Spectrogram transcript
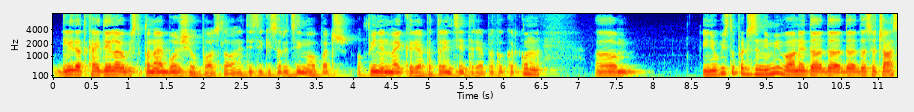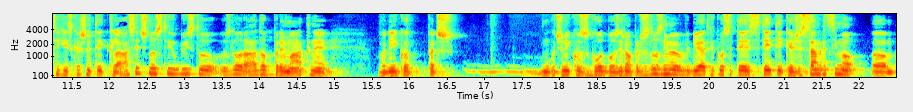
gledati, kaj delajo, v bistvu pa najboljši v poslu. Ne? Tisti, ki so recimo pač opinion makers ali pa trendsetterji ali kako koli. Um, in je v bistvu pač zanimivo, ne, da, da, da, da se včasih iz kakšne te klasičnosti v bistvu zelo rado premakne v neko pač. Mogoče neko zgodbo, oziroma pač zelo zanimivo je gledati, kako se te estetike, že sam recimo um,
